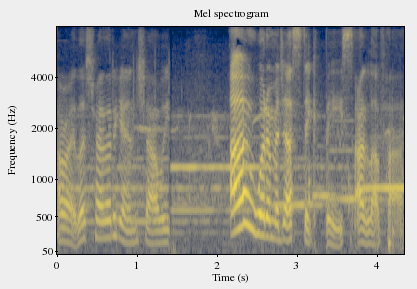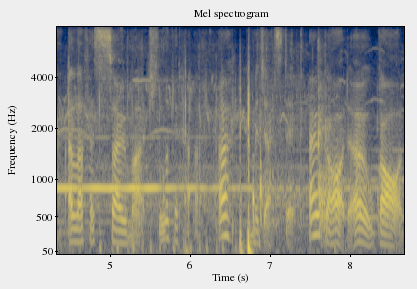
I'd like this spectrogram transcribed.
Alright, let's try that again, shall we? Oh, what a majestic beast. I love her. I love her so much. Look at her. Oh, majestic. Oh god, oh god.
